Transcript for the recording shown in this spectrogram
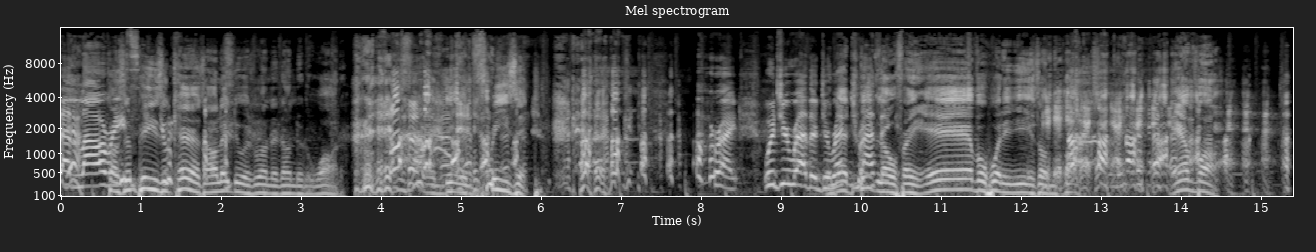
That Lowry. Because them peas and carrots, all they do is run it under the water and then freeze it. All right. Would you rather And direct that traffic? meatloaf ain't ever what it is on the box. ever.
